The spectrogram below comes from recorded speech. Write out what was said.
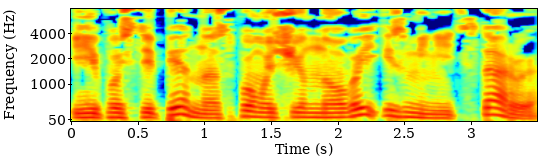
и постепенно с помощью новой изменить старую.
